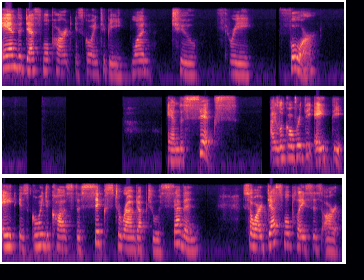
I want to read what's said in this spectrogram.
and the decimal part is going to be 1, 2, 3, 4. And the 6 I look over at the 8, the 8 is going to cause the 6 to round up to a 7. So our decimal places are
